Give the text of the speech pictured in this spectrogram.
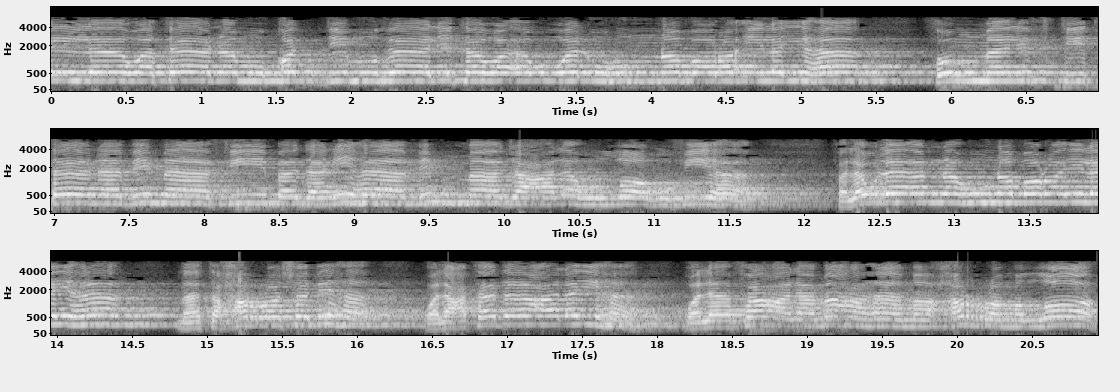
إلا وكان مقدم ذلك وأوله النظر إليها ثم الافتتان بما في بدنها مما جعله الله فيها. فلولا أنه نظر إليها ما تحرش بها ولا اعتدى عليها ولا فعل معها ما حرم الله.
